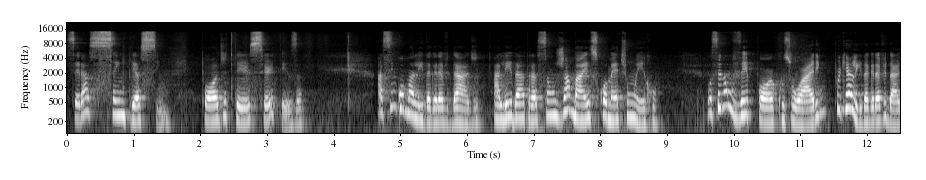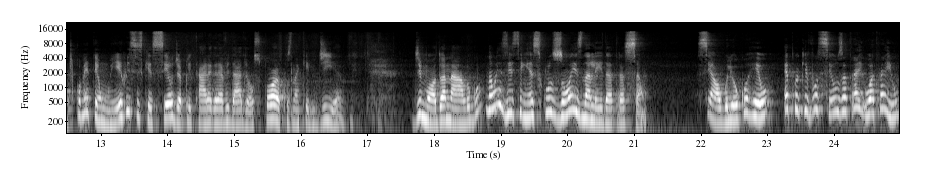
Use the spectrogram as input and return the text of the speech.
Será sempre assim, pode ter certeza. Assim como a lei da gravidade, a lei da atração jamais comete um erro. Você não vê porcos voarem porque a lei da gravidade cometeu um erro e se esqueceu de aplicar a gravidade aos porcos naquele dia. De modo análogo, não existem exclusões na lei da atração. Se algo lhe ocorreu, é porque você os atraiu, o atraiu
